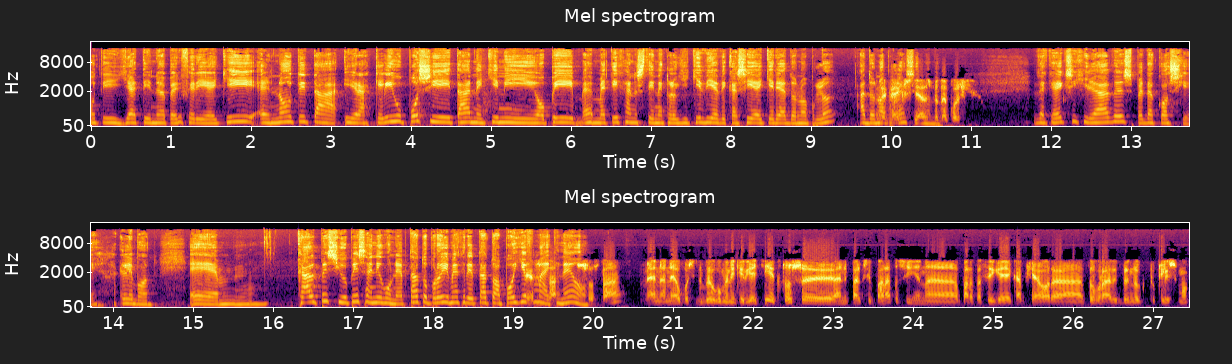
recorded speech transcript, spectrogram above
ότι για την περιφερειακή ενότητα Ηρακλείου, πόσοι ήταν εκείνοι οι οποίοι ε, μετήχαν στην εκλογική διαδικασία, κύριε Αντωνόπουλο; 16.500. 16.500. Λοιπόν, ε, κάλπες οι οποίες ανοίγουν 7 το πρωί μέχρι 7 το απόγευμα, εκ νέου. Σωστά. Με ένα νέο όπως την προηγούμενη Κυριακή, εκτός ε, αν υπάρξει παράταση για να παραταθεί για κάποια ώρα το βράδυ πριν το, το κλείσιμο.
